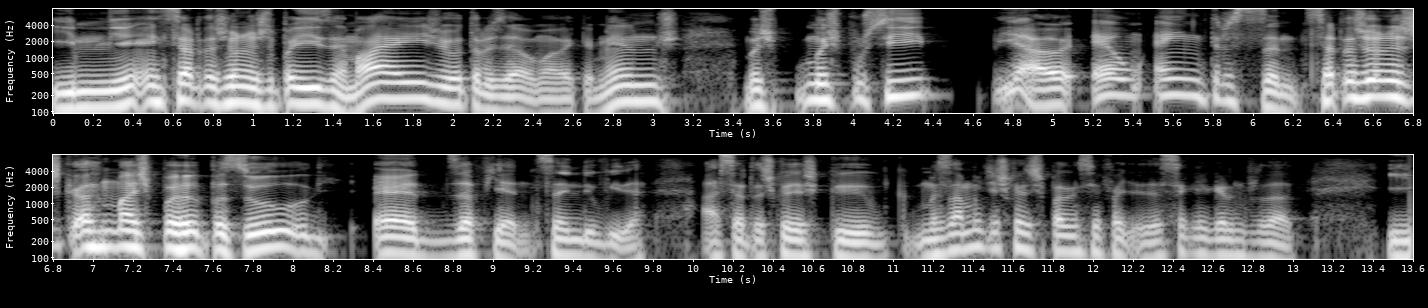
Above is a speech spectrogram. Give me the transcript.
E em certas zonas do país é mais, outras é uma beca menos, mas, mas por si, yeah, é, um- é interessante. Certas zonas mais para, para sul é desafiante, sem dúvida. Há certas coisas que, Mas há muitas coisas que podem ser feitas, essa é a grande verdade. E,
